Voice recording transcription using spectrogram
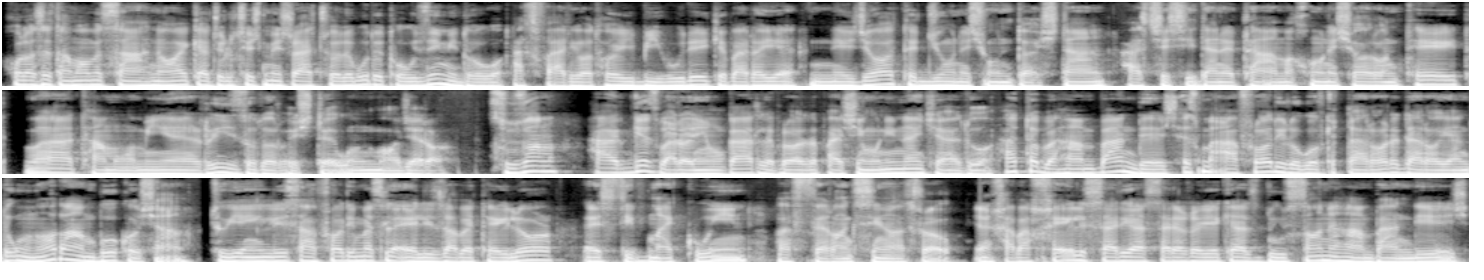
خلاصه تمام صحنه هایی که جلو چشمش رد شده بود و توضیح میده و از فریادهای بیهوده که برای نجات جونشون داشتن از چشیدن طعم خون شارون تیت و تمامی ریز و درشته اون ماجرا. سوزان هرگز برای این قتل ابراز پشیمونی نکرد و حتی به هم بندش اسم افرادی رو گفت که قرار در آینده اونا رو هم بکشن. توی این لیست افرادی مثل الیزابت تیلور، استیو مککوین و فرانک سیناترا. این خبر خیلی سریع از طریق یکی از دوستان همبندیش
